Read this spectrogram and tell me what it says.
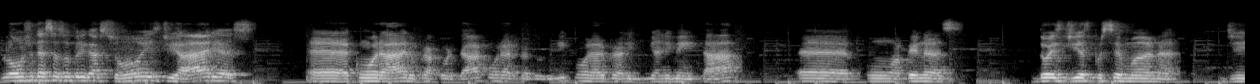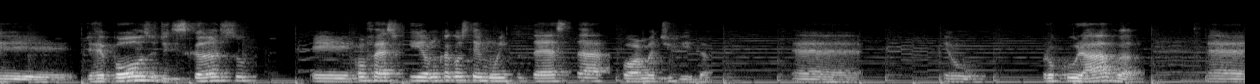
longe dessas obrigações diárias, é, com horário para acordar, com horário para dormir, com horário para me alimentar, é, com apenas dois dias por semana de, de repouso, de descanso. E confesso que eu nunca gostei muito desta forma de vida. É, eu procurava é,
